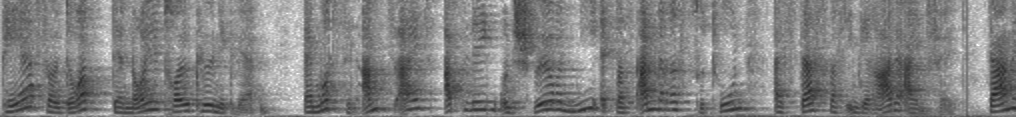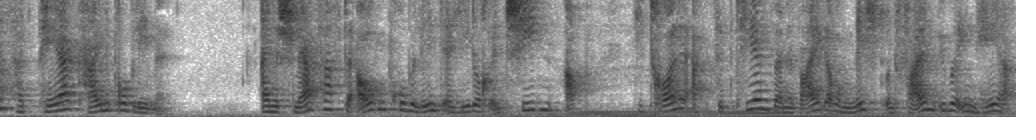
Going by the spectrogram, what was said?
Per soll dort der neue Trollkönig werden. Er muss den Amtseid ablegen und schwören, nie etwas anderes zu tun als das, was ihm gerade einfällt. Damit hat Per keine Probleme. Eine schmerzhafte Augenprobe lehnt er jedoch entschieden ab. Die Trolle akzeptieren seine Weigerung nicht und fallen über ihn her.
